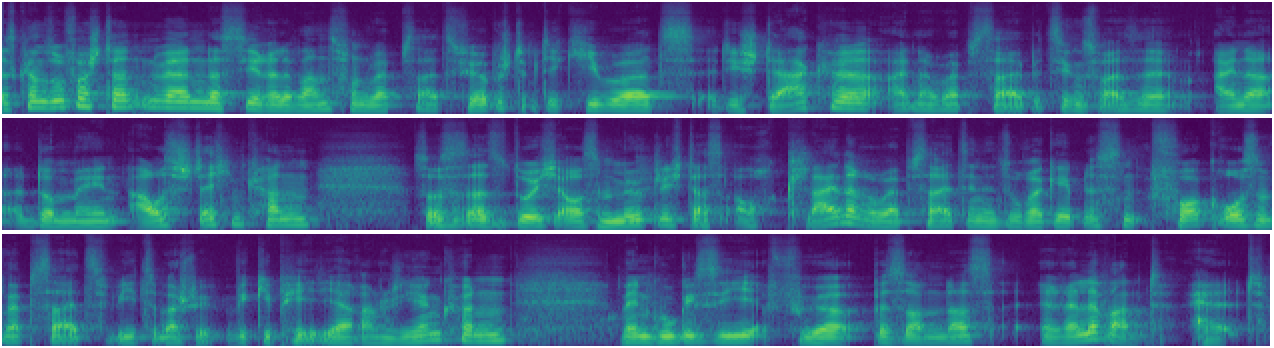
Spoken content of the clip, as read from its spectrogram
Das kann so verstanden werden, dass die Relevanz von Websites für bestimmte Keywords die Stärke einer Website bzw. einer Domain ausstechen kann. So ist es also durchaus möglich, dass auch kleinere Websites in den Suchergebnissen vor großen Websites wie zum Beispiel Wikipedia rangieren können, wenn Google sie für besonders relevant hält.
